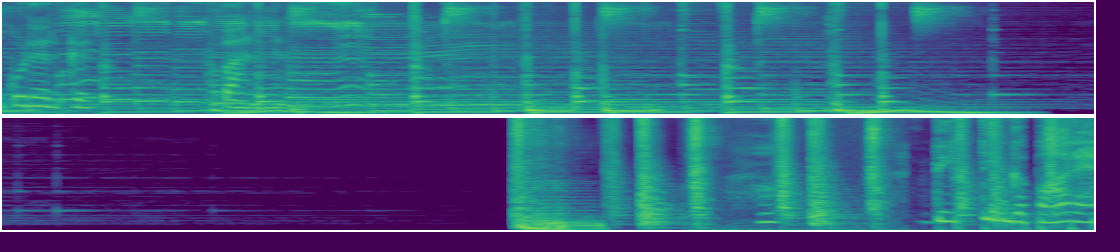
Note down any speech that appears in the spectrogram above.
இன்னொன்னு கூட இருக்கு. பாருங்க. தீப்தி இங்க பாரு.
